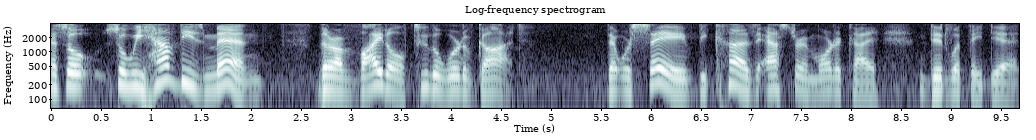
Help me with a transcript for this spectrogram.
And so, so we have these men that are vital to the Word of God that were saved because Esther and Mordecai did what they did.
